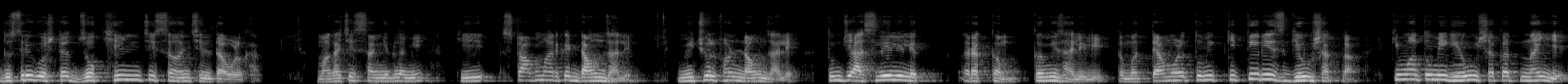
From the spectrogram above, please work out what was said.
दुसरी गोष्ट जोखीमची सहनशीलता ओळखा. मगाचीच सांगितलं मी की स्टॉक मार्केट डाऊन झाले म्युच्युअल फंड डाऊन झाले तुमची असलेली रक्कम कमी झालेली तर मग त्यामुळे तुम्ही किती रिस्क घेऊ शकता? किंवा तुम्ही घेऊ शकत नाहीये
